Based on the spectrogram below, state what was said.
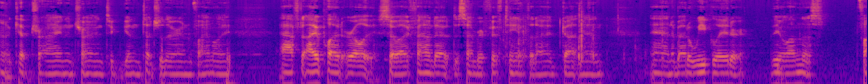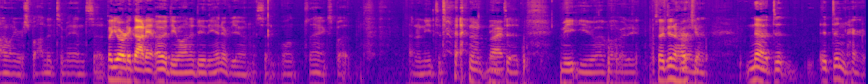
uh, kept trying and trying to get in touch with her, and finally, after I applied early, so I found out December fifteenth that I had gotten in, and about a week later, the alumnus finally responded to me and said, But you already got in. oh, do you want to do the interview? And I said, well, thanks, but I don't need to. I don't need Right. to meet you. I've already. So it didn't hurt you. No, it didn't. It didn't hurt.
